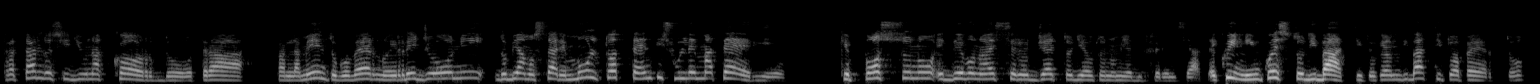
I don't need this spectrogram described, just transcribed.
trattandosi di un accordo tra Parlamento, governo e regioni, dobbiamo stare molto attenti sulle materie che possono e devono essere oggetto di autonomia differenziata. E quindi in questo dibattito, che è un dibattito aperto,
